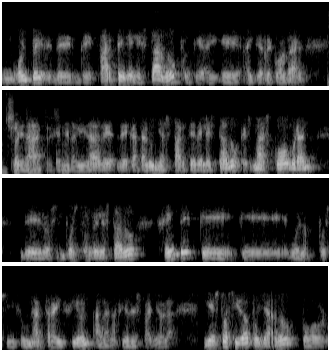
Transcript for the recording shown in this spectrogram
un golpe de, parte del Estado, porque hay que, hay que recordar que la Generalidad de Cataluña es parte del Estado, es más, cobran de los impuestos del Estado gente que, bueno, pues hizo una traición a la nación española. Y esto ha sido apoyado por,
